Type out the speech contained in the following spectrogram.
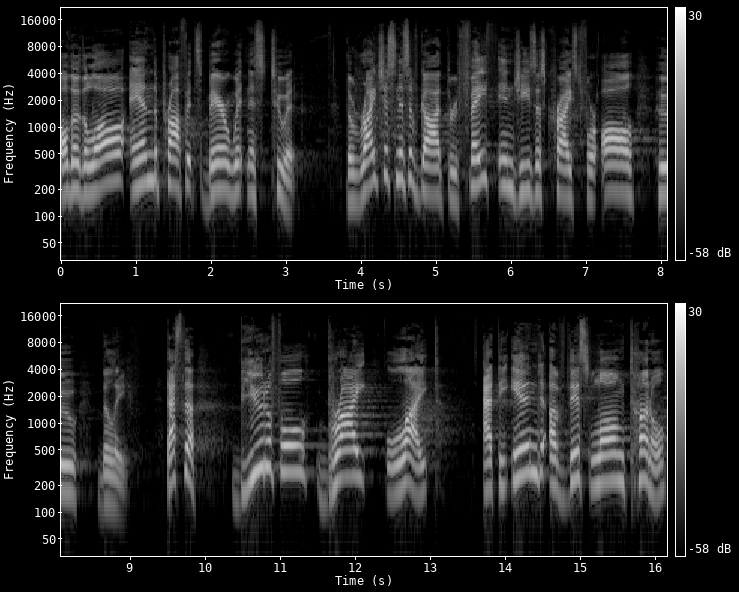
although the law and the prophets bear witness to it. The righteousness of God through faith in Jesus Christ for all who believe. That's the beautiful, bright light at the end of this long tunnel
